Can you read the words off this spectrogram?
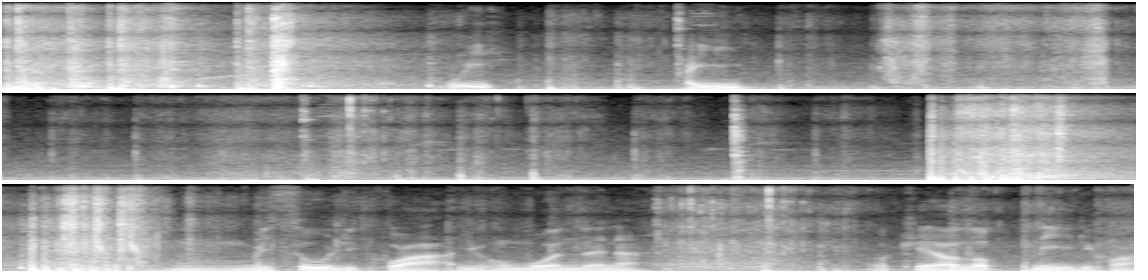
เนี่ยอุ้ยใครยิงอืมไม่ สู้ดีกว่า อยู่ข้างบนด้วยนะ โอเคเราหลบหนีดีกว่า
